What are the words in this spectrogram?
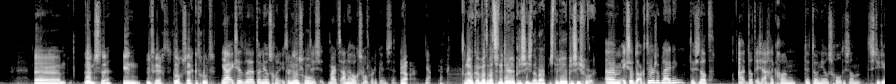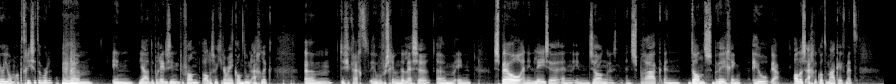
uh, kunsten in Utrecht, toch? Zeg ik het goed? Ja, ik zit op de toneelschool in Utrecht. Toneelschool. Dus, maar het is aan de Hogeschool voor de Kunsten. Ja. ja. Leuk, en wat, wat studeer je precies? Waar studeer je precies voor? Um, ik zit op de acteursopleiding, dus dat, ah, dat is eigenlijk gewoon de toneelschool. Dus dan studeer je om actrice te worden. Mhm. Mm -hmm. um, in ja, de brede zin ervan, alles wat je daarmee kan doen eigenlijk. Um, dus je krijgt heel veel verschillende lessen um, in spel en in lezen en in zang en, en spraak en dans, beweging. Heel, ja, alles eigenlijk wat te maken heeft met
